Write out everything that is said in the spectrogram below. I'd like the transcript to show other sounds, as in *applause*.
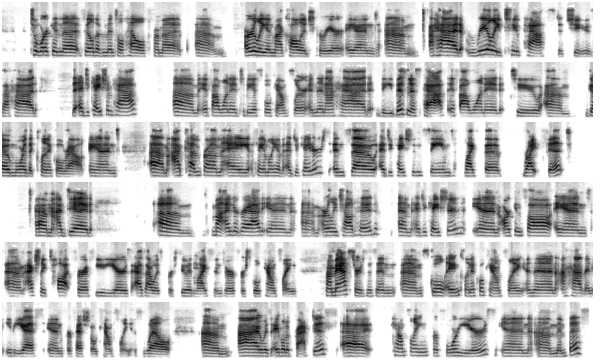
to work in the field of mental health from a um, early in my college career. And um, I had really two paths to choose. I had the education path um, if I wanted to be a school counselor. And then I had the business path if I wanted to um, go more the clinical route. And um, I come from a family of educators, and so education seemed like the right fit. Um, I did um, my undergrad in um, early childhood education in Arkansas and actually taught for a few years as I was pursuing licensure for school counseling my master's is in um, school and clinical counseling, and then I have an EDS in professional counseling as well. Um, I was able to practice uh, counseling for four years in um, Memphis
